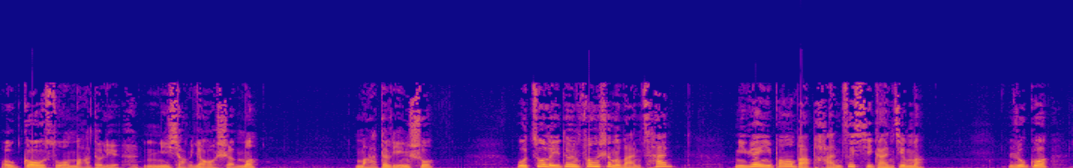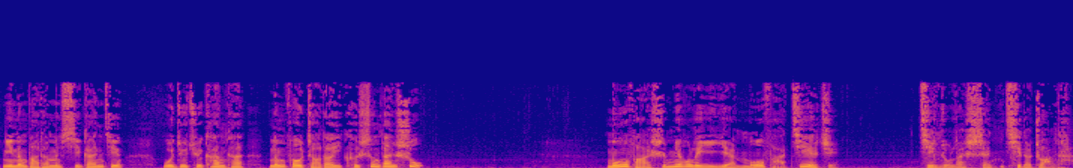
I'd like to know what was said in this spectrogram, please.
哦，告诉我，马德琳，你想要什么？马德琳说：“我做了一顿丰盛的晚餐，你愿意帮我把盘子洗干净吗？如果你能把它们洗干净，我就去看看能否找到一棵圣诞树。”魔法师瞄了一眼魔法戒指，进入了神奇的状态。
